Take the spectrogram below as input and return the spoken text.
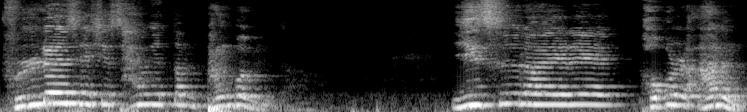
블레셋이 사용했던 방법입니다. 이스라엘의 법을 아는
